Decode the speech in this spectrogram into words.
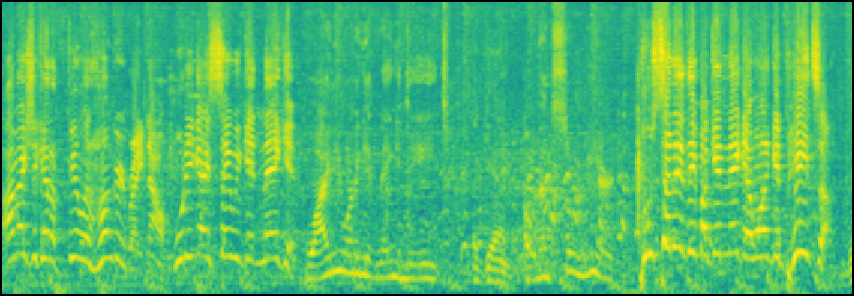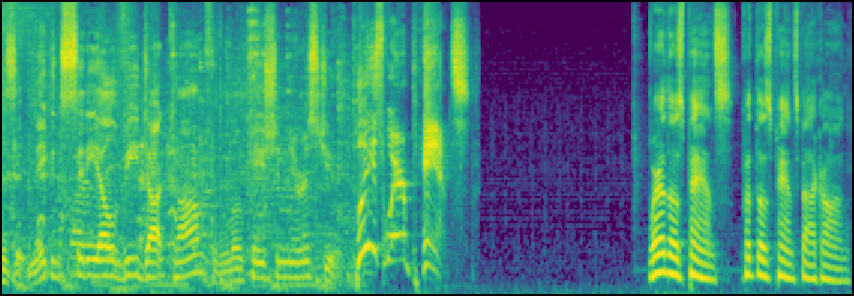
I'm actually kind of feeling hungry right now. What do you guys say we get naked? Why do you want to get naked to eat? Again. Oh, that's so weird. Who said anything about getting naked? I want to get pizza. Visit nakedcitylv.com for the location nearest you. Please wear pants. Wear those pants. Put those pants back on.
